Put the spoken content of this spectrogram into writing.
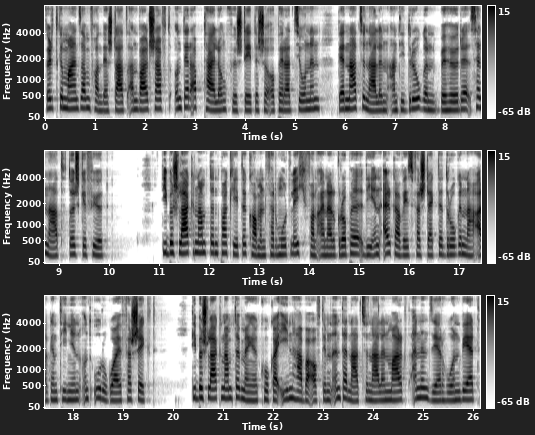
wird gemeinsam von der Staatsanwaltschaft und der Abteilung für städtische Operationen der Nationalen Antidrogenbehörde Senat durchgeführt. Die beschlagnahmten Pakete kommen vermutlich von einer Gruppe, die in LKWs versteckte Drogen nach Argentinien und Uruguay verschickt. Die beschlagnahmte Menge Kokain habe auf dem internationalen Markt einen sehr hohen Wert,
